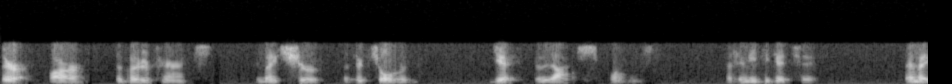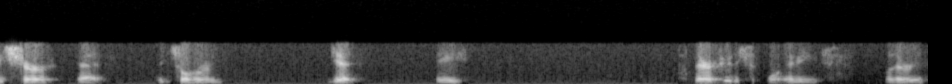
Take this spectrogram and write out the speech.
There are devoted parents who make sure that their children get to the doctor's appointments that they need to get to. They make sure that the children get the therapeutic support they need, whether it's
